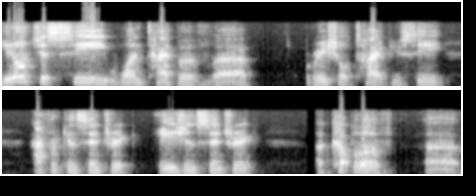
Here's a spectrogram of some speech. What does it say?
you don't just see one type of uh, racial type. You see African centric, Asian centric, a couple of uh,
